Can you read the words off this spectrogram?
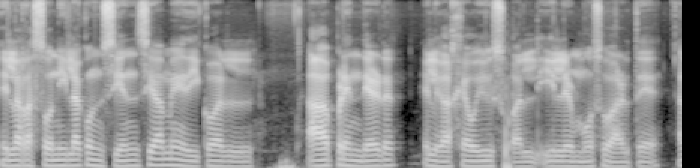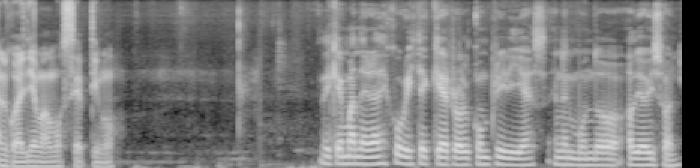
de la razón y la conciencia me dedico al, a aprender el gaje audiovisual y el hermoso arte al cual llamamos séptimo. ¿De qué manera descubriste qué rol cumplirías en el mundo audiovisual?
